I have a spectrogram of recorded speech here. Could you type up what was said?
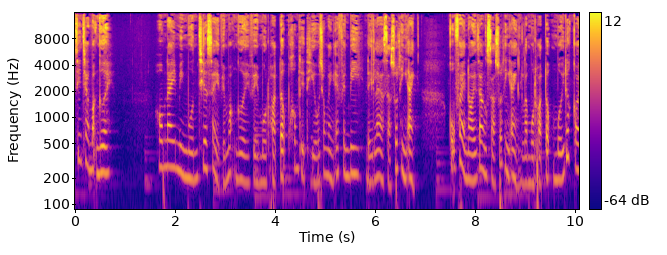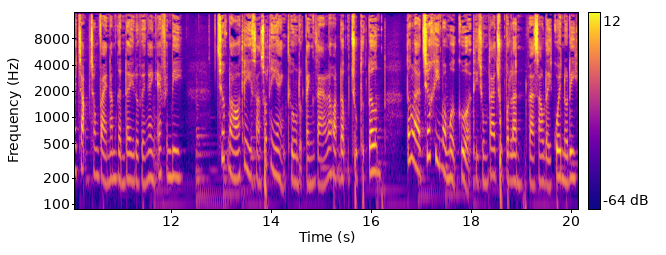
Xin chào mọi người. Hôm nay mình muốn chia sẻ với mọi người về một hoạt động không thể thiếu trong ngành F&B, đấy là sản xuất hình ảnh. Cũng phải nói rằng sản xuất hình ảnh là một hoạt động mới được coi trọng trong vài năm gần đây đối với ngành F&B. Trước đó thì sản xuất hình ảnh thường được đánh giá là hoạt động chụp thực đơn, tức là trước khi mà mở cửa thì chúng ta chụp một lần và sau đấy quên nó đi.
